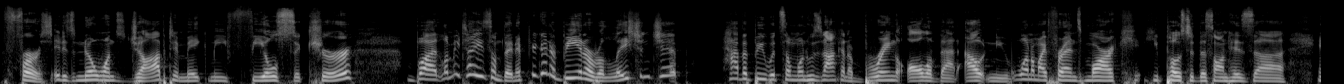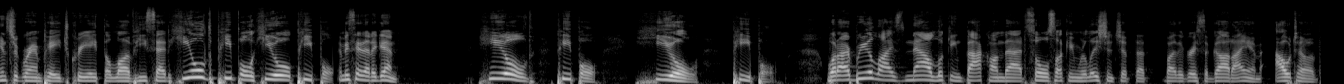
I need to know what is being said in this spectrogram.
first. It is no one's job to make me feel secure. But let me tell you something if you're going to be in a relationship, have it be with someone who's not going to bring all of that out in you. One of my friends, Mark, he posted this on his uh, Instagram page, Create the Love. He said, Healed people heal people. Let me say that again. Healed people heal people. What I realize now, looking back on that soul sucking relationship that, by the grace of God, I am out of,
